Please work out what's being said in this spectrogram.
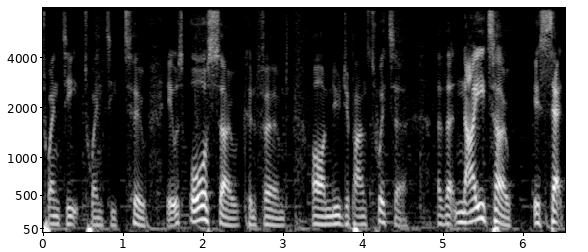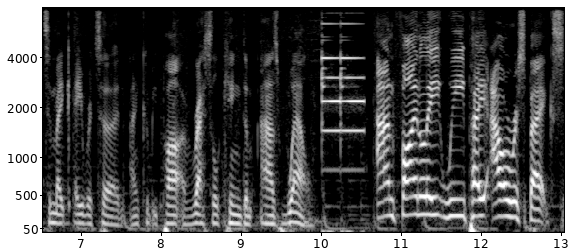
2022. It was also confirmed on New Japan's Twitter that Naito is set to make a return and could be part of Wrestle Kingdom as well. And finally, we pay our respects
